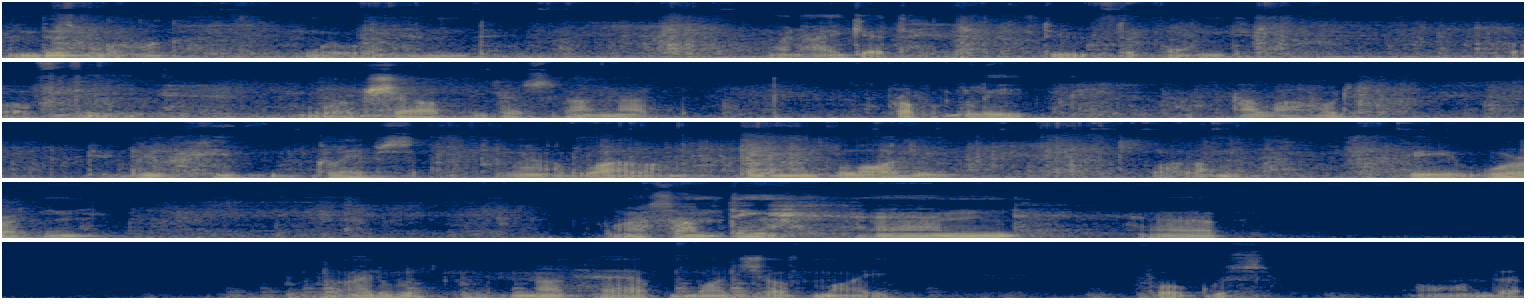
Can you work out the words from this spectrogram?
and this vlog will end when I get to the point of the workshop because I'm not probably allowed to do clips while I'm doing vlogging while I'm be working or something and uh, I would not have much of my focus on the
